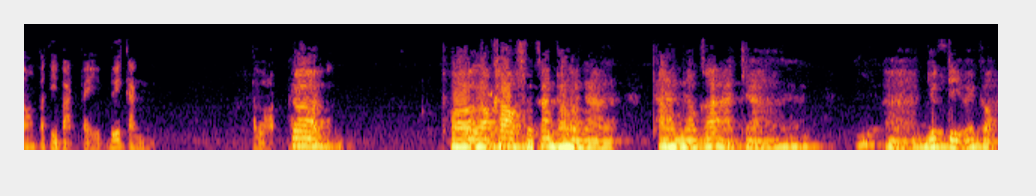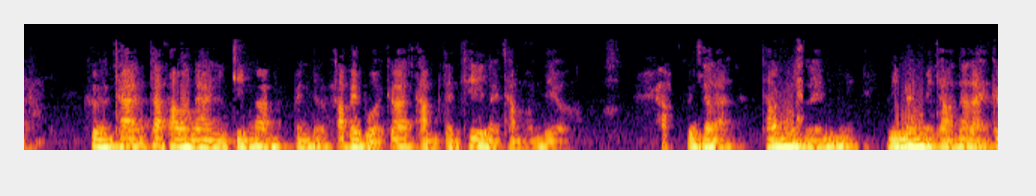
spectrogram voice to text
ต้องปฏิบัติไปด้วยกัน ตลอดก็พอเราเข้าสู่ขั้นภาวนาทานเราก็อาจจะยุติไว้ก่อน คือถ้าถ้าภาวนาจริงๆว่าเป็นถ้าไปบวชก็ทำเต็มที่เลยทำหนเดียว ครับ คือสละทำหมดเลยมีเงินมีทองเท่าไหร่ก็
